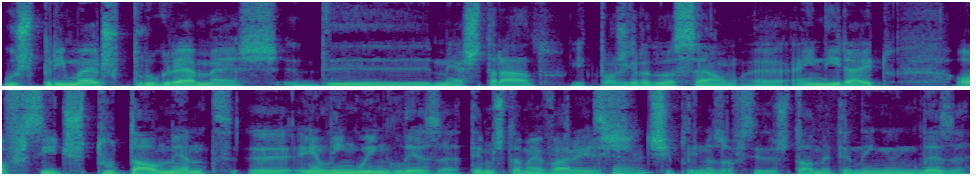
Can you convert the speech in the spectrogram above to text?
os primeiros programas de mestrado e de pós-graduação uh, em Direito oferecidos totalmente uh, em língua inglesa. Temos também várias Sim. disciplinas oferecidas totalmente em língua inglesa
